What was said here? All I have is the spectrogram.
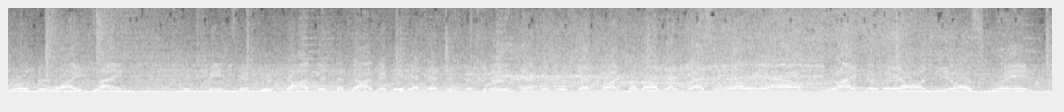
Towards the white line, it means if you target the target area, that is the grey jacket, you get point for that. And yes, here we have right away on your screen.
